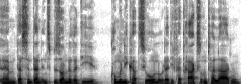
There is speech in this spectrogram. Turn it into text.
Ähm, das sind dann insbesondere die Kommunikation oder die Vertragsunterlagen.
